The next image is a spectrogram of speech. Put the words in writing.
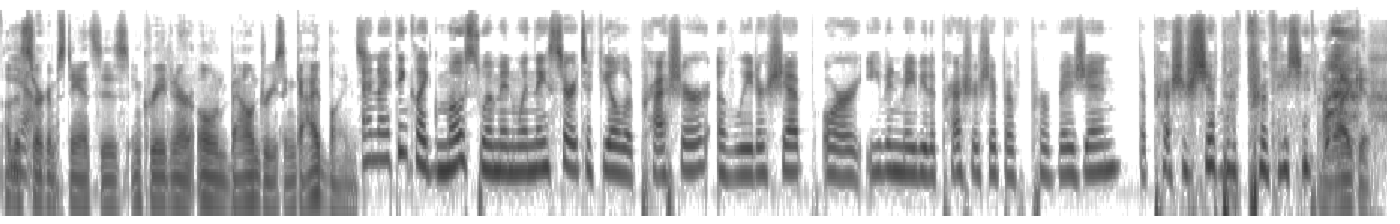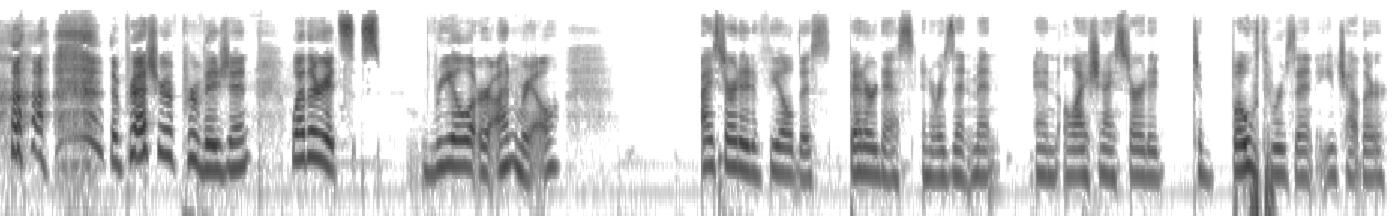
of the Yeah. circumstances and creating our own boundaries and guidelines. And I think, like most women, when they start to feel the pressure of leadership or even maybe the pressureship of provision, the pressureship of provision, I like it. the pressure of provision, whether it's real or unreal, I started to feel this bitterness and resentment. And Elisha and I started to both resent each other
